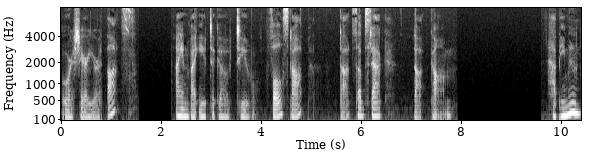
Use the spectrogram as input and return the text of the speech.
or share your thoughts, I invite you to go to fullstop.substack.com. Happy Moon!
